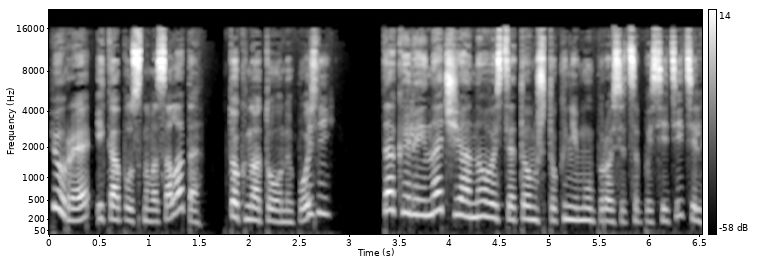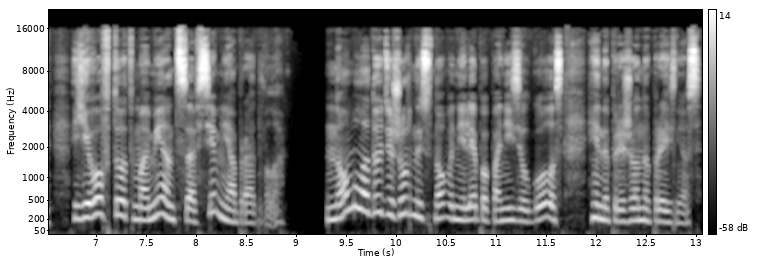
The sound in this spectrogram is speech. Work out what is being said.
пюре и капустного салата, так на то он и поздний. Так или иначе, а новость о том, что к нему просится посетитель, его в тот момент совсем не обрадовала. Но молодой дежурный снова нелепо понизил голос и напряженно произнес:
